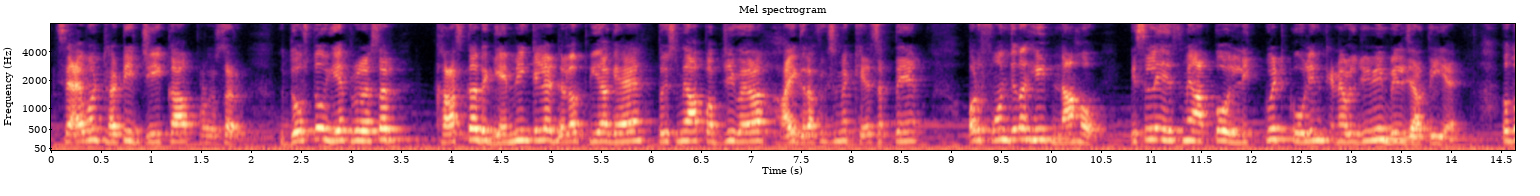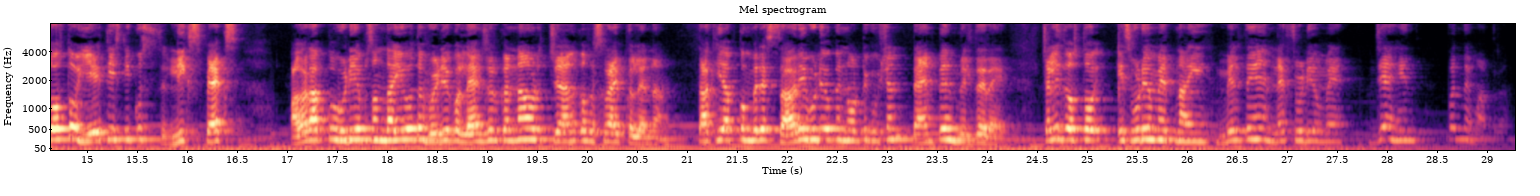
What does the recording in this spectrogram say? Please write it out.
730G का प्रोसेसर दोस्तों, ये प्रोसेसर खासकर गेमिंग के लिए डेवलप किया गया है तो इसमें आप पबजी वगैरह हाई ग्राफिक्स में खेल सकते हैं और फ़ोन ज़्यादा हीट ना हो, इसलिए इसमें आपको लिक्विड कूलिंग टेक्नोलॉजी भी मिल जाती है। तो दोस्तों, ये थी इसकी कुछ लीक स्पेक्स अगर आपको वीडियो पसंद आई हो तो वीडियो को लाइक ज़रूर करना और चैनल को सब्सक्राइब कर लेना, ताकि आपको मेरे सारे वीडियो के नोटिफिकेशन टाइम पे मिलते रहे। चलिए दोस्तों, इस वीडियो में इतना ही। मिलते हैं नेक्स्ट वीडियो में। जय हिंद, वंदे मातरम।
